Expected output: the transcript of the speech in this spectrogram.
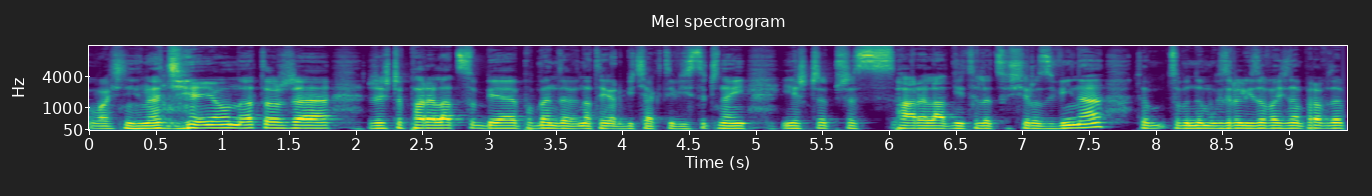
właśnie nadzieją na to, że, że jeszcze parę lat sobie pobędę na tej orbicie aktywistycznej i jeszcze przez parę lat nie tyle, co się rozwinę, to co będę mógł zrealizować naprawdę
